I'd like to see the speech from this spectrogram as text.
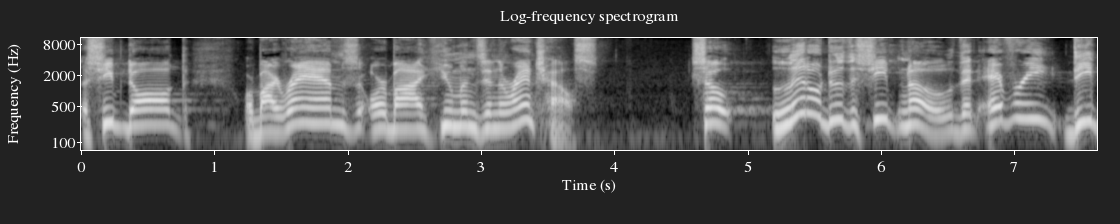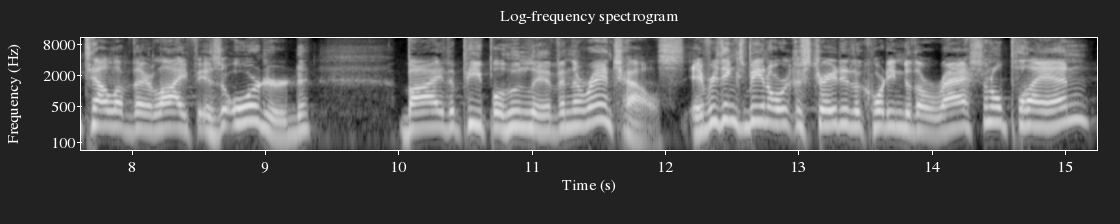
a sheepdog or by rams or by humans in the ranch house. So little do the sheep know that every detail of their life is ordered by the people who live in the ranch house. Everything's being orchestrated according to the rational plan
